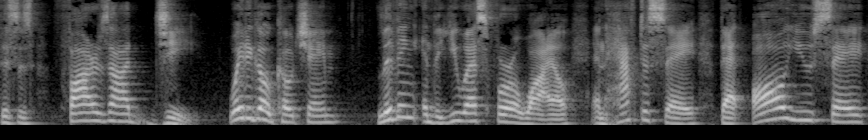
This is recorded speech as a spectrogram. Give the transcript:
This is Farzad G. Way to go, Coach Shane. Living in the US for a while and have to say that all you say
